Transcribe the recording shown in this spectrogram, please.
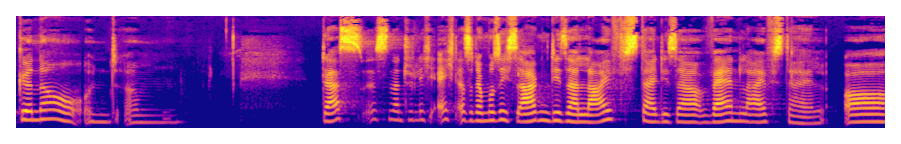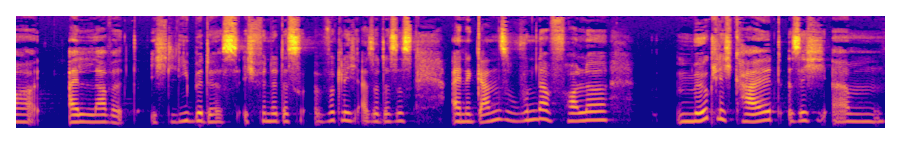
genau. Und ähm, das ist natürlich echt, also da muss ich sagen, dieser Lifestyle, dieser Van-Lifestyle, oh, I love it. Ich liebe das. Ich finde das wirklich, also das ist eine ganz wundervolle Möglichkeit, sich ähm,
